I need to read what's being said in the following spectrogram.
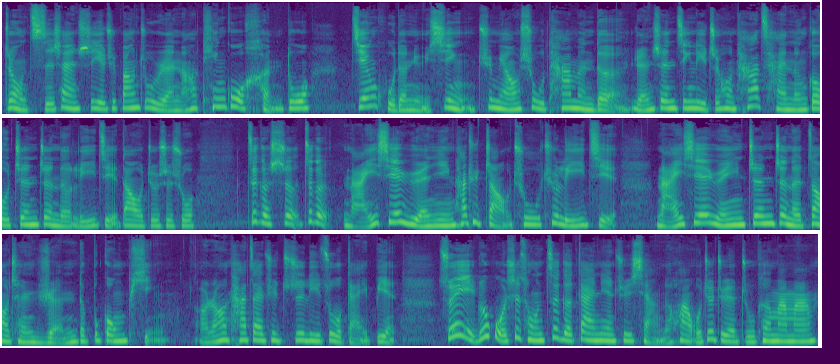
这种慈善事业去帮助人，然后听过很多。艰苦的女性去描述她们的人生经历之后，她才能够真正的理解到，就是说，这个是这个哪一些原因，她去找出去理解哪一些原因真正的造成人的不公平啊，然后她再去致力做改变。所以，如果是从这个概念去想的话，我就觉得竹科妈妈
